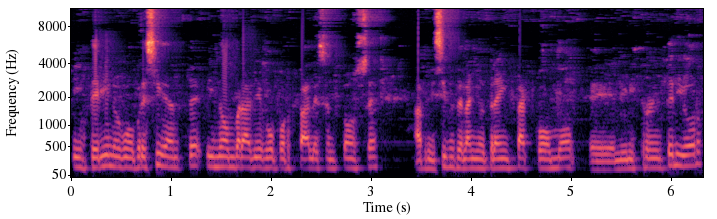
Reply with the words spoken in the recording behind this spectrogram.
interino como presidente y nombra a Diego Portales entonces a principios del año 30 como eh, ministro del Interior.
